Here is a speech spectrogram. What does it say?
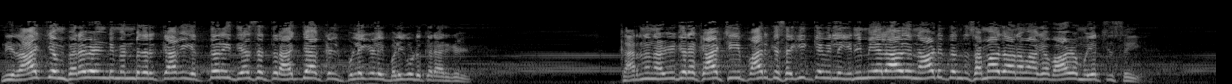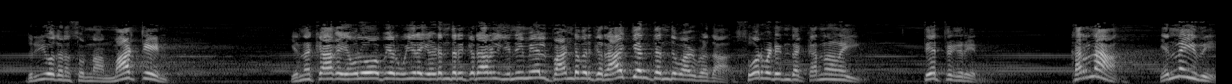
நீ ராஜ்யம் பெற வேண்டும் என்பதற்காக எத்தனை தேசத்து ராஜாக்கள் பிள்ளைகளை பலி கொடுக்கிறார்கள்? கர்ணன் அழுகிற காட்சியை பார்க்க சகிக்கவில்லை. இனிமேலாவது நாடு தந்து சமாதானமாக வாழ முயற்சி செய். துரியோதன சொன்னான் மாட்டேன். எனக்காக எவ்வளவு பேர் உயிரை இழந்திருக்கிறார்கள் இனிமேல் பாண்டவருக்கு ராஜ்யம் தந்து வாழ்வதா? சோர்வடைந்த கர்ணனை தேற்றுகிறேன். கர்ணா என்ன இது?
